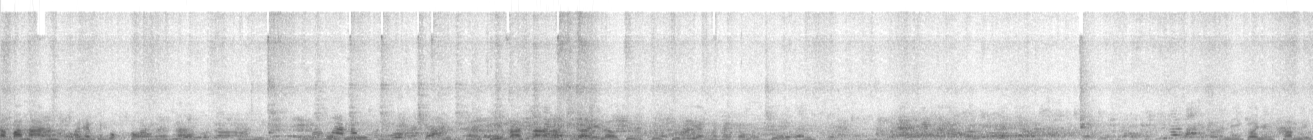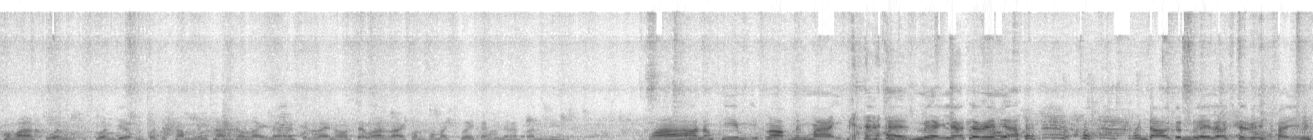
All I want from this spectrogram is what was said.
นำอาหารไปให้ผู้ปกครองนะคะนนี้ก็คือทีมอาสารับใช้เราทีมครูพี่เลี้ยงนะคะ ก็มาช่วยกัน อันนี้ก็ยังทำอยู่เพราะว่าส่วนส่วนเยอะมันก็จะทำไม่ทันเท่าไหร่นะไม่เป็นไรเนาะแต่ว่าหลายคนก็มาช่วยกันอยู่นะคะตอนนี้ ว้าว น้องพิมพ์อีกรอบหนึ่งมาอีก เหนื่อยแล้วใช่ไหมเนี่ยดาวจนเหนื่อยแล้วใช่ไหมไข่นี่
